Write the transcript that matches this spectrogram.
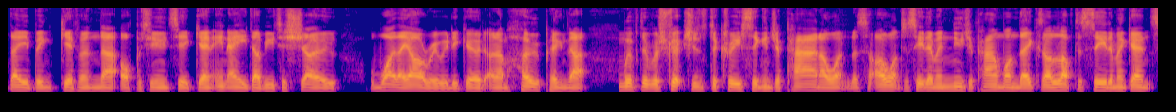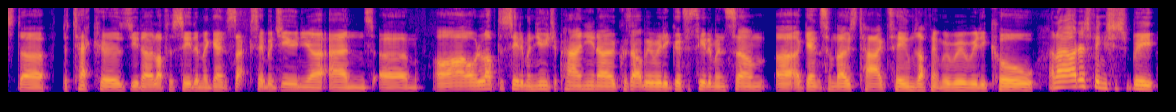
they've been given that opportunity again in AEW to show why they are really, really good. And I'm hoping that with the restrictions decreasing in Japan, I want to I want to see them in New Japan one day because I love to see them against uh, the Tekkers. You know, I love to see them against Zack Sabre Jr. and um, I would love to see them in New Japan. You know, because that would be really good to see them in some uh, against some of those tag teams. I think would be really cool, and I, I just think it's should be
